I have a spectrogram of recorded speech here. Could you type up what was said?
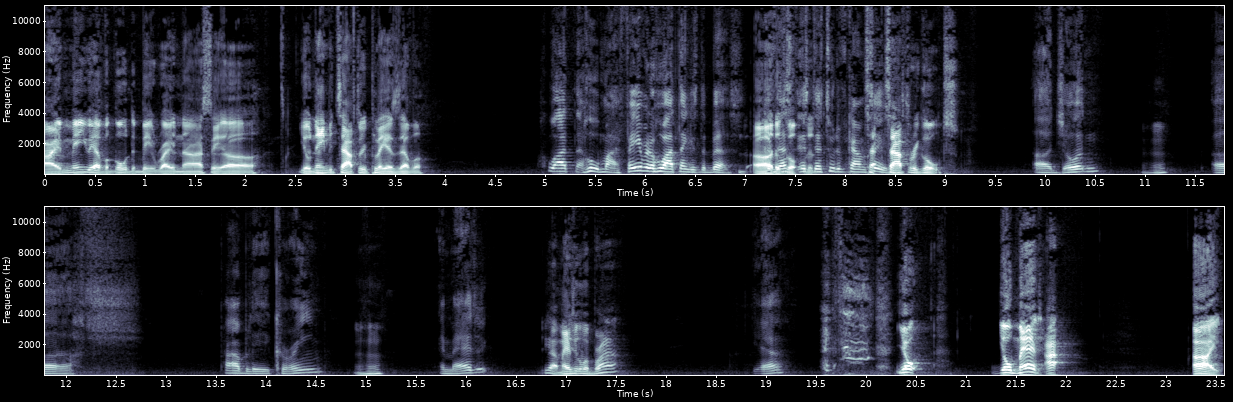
All right, man, you have a goat debate right now. I say, uh, yo, name your top three players ever. who I th- who my favorite or who I think is the best? Uh, the that's, goat- it's, the two different Top, conversations. top three goats. Uh, Jordan. Mm-hmm. Uh, probably Kareem. Mm-hmm. And Magic. You got Magic over Bryant. Yeah. Yo, yo, Magic. I, all right.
